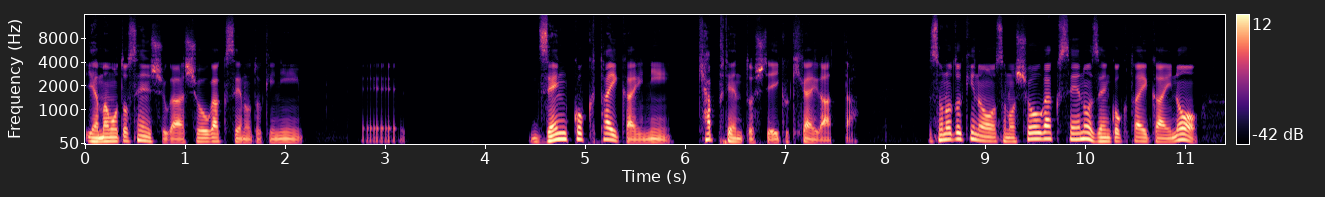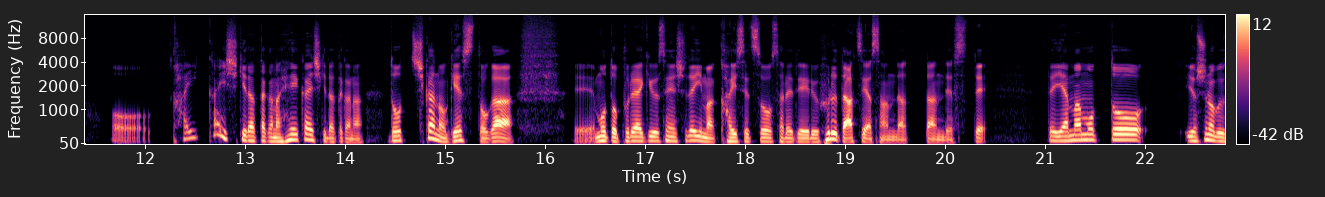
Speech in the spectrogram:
山本選手が小学生の時に、えー、全国大会にキャプテンとして行く機会があった。その時のその小学生の全国大会の開会式だったかな閉会式だったかなどっちかのゲストが、えー、元プロ野球選手で今解説をされている古田敦也さんだったんですって。で山本由伸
